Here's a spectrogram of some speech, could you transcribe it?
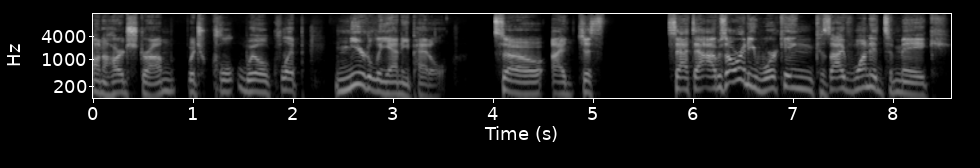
on a hard strum, which cl- will clip nearly any pedal. So I just sat down. I was already working because I've wanted to make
